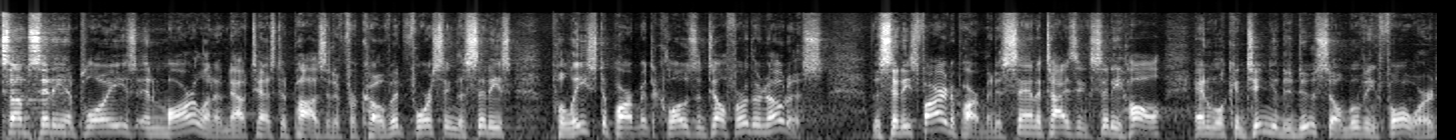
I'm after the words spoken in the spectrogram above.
Some city employees in Marlin have now tested positive for COVID, forcing the city's police department to close until further notice. The city's fire department is sanitizing City Hall and will continue to do so moving forward.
